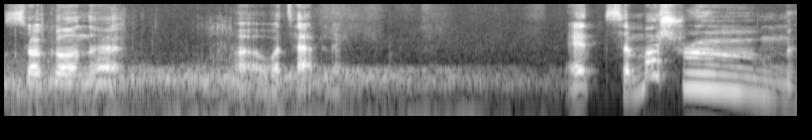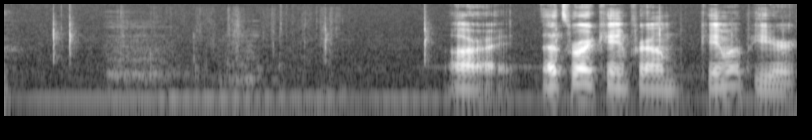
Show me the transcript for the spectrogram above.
Suck on that. Uh oh, what's happening? It's a mushroom! Alright, that's where I came from. Came up here.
